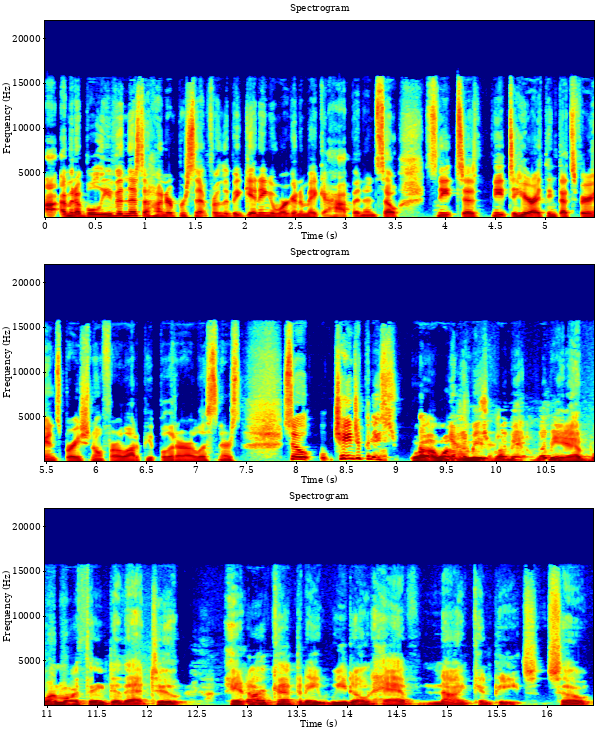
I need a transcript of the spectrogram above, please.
I'm going to believe in this 100% from the beginning, and we're going to make it happen. And so it's neat to neat to hear. I think that's very inspirational for a lot of people that are our listeners. So change of pace. Well, oh, well yeah, let me sure. let me let me add one more thing to that too. In our company, we don't have non competes. So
